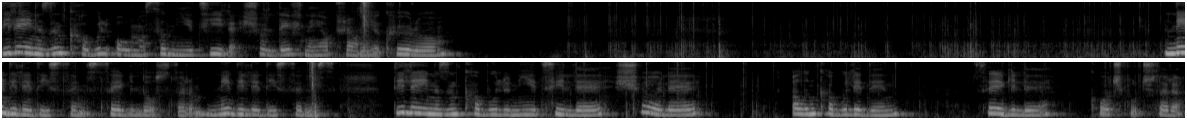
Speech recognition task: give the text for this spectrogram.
Dileğinizin kabul olması niyetiyle şöyle defne yaprağımı yakıyorum. Ne dilediyseniz sevgili dostlarım, ne dilediyseniz dileğinizin kabulü niyetiyle şöyle alın kabul edin sevgili koç burçları.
